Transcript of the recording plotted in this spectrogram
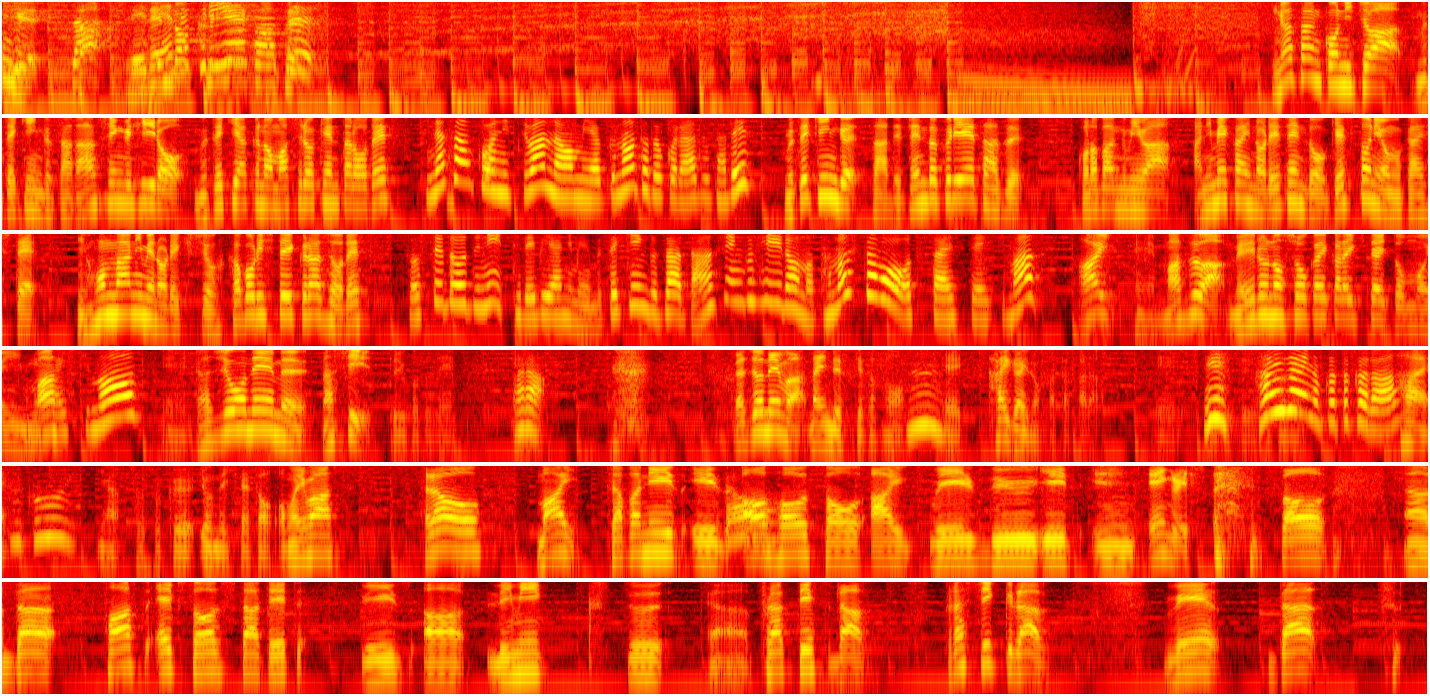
キングザ・レジェンドクリエイターズ。皆さんこんにちは。ムテキングザ・ダンシングヒーロームテキ役の真城健太郎です。皆さんこんにちは。直美役の田所あずさです。ムテキングザ・レジェンドクリエイターズ。この番組はアニメ界のレジェンドをゲストにお迎えして日本のアニメの歴史を深掘りしていくラジオですそして同時にテレビアニメムテキングザ・ダンシングヒーローの楽しさをお伝えしていきます。はい、えーまずはメールの紹介からいきたいと思いおます。願いします。えーラジオネームなしということで。あら。ラジオネームはないんですけども、うん。えー海外の方から、え海外の方から、はい。すごい。いや早速読んでいきたいと思います。Hello my Japanese is awful so I will do it in English. So uh, the first episode started with a remixed uh, practice love plastic love where that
